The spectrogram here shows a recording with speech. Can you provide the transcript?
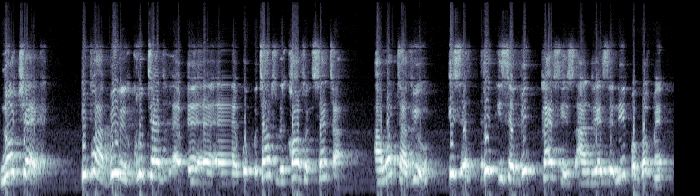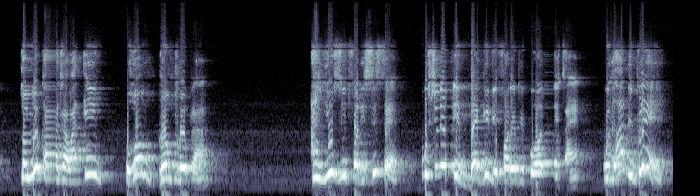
No check. People are being recruited uh, uh, uh, without the call to the center. And what have you? It's a big, it's a big crisis, and there's a need for government to look at our homegrown program and use it for the system. We shouldn't be begging the foreign people all the time. We have the brain.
